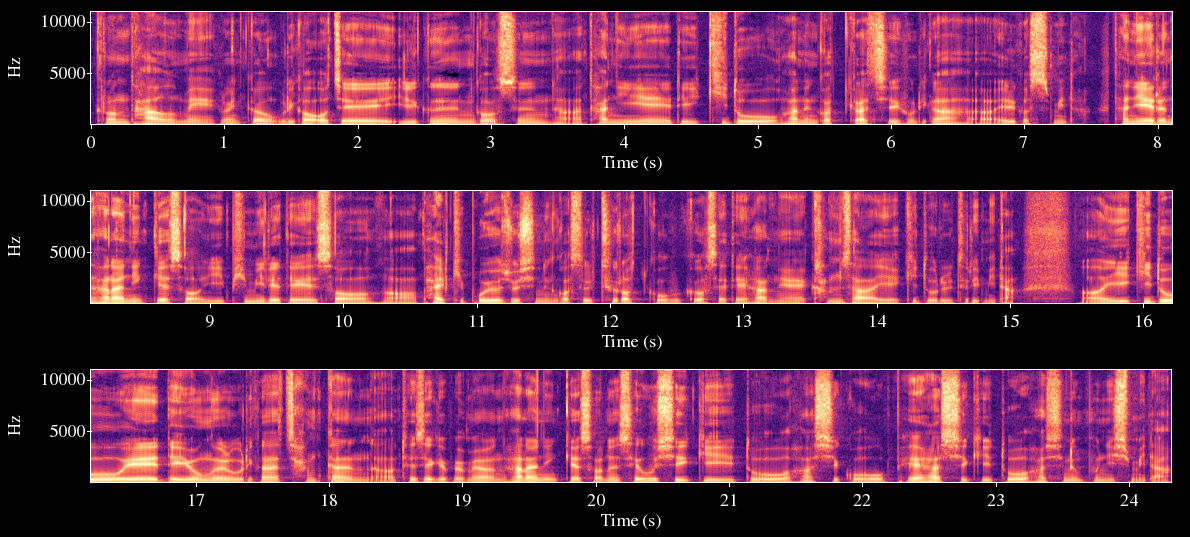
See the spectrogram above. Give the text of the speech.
그런 다음에 그러니까 우리가 어제 읽은 것은 아, 다니엘이 기도하는 것까지 우리가 아, 읽었습니다. 다니엘은 하나님께서 이 비밀에 대해서 어, 밝히 보여주시는 것을 들었고 그것에 대한 예, 감사의 기도를 드립니다. 어, 이 기도의 내용을 우리가 잠깐 어, 되새겨보면 하나님께서는 세우시기도 하시고 폐하시기도 하시는 분이십니다.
